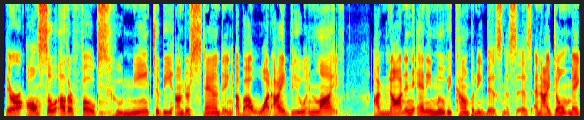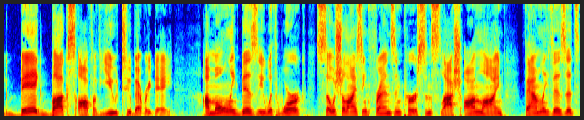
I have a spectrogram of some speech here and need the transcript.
there are also other folks who need to be understanding about what I do in life. I'm not in any movie company businesses, and I don't make big bucks off of YouTube every day. I'm only busy with work, socializing friends in person slash online, family visits,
